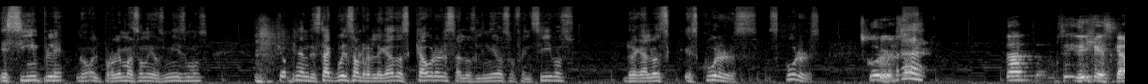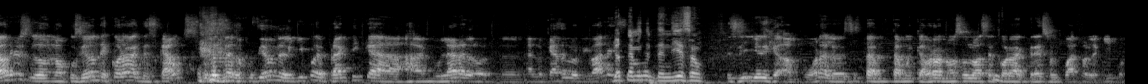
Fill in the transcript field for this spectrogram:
es simple, ¿no? El problema son ellos mismos. ¿Qué opinan de Zach Wilson relegado Scouters a los linieros ofensivos? Regaló Scooters. Scooters. Scooters. Ah. Sí, dije, Scouters lo, lo, pusieron de quarterback de Scouts, o sea, lo pusieron en el equipo de práctica a emular a lo, a lo, que hacen los rivales. Yo también entendí eso. Sí, yo dije, ah, órale, eso está, está, muy cabrón, ¿no? Solo hace el quarterback 3 o el 4 del equipo.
